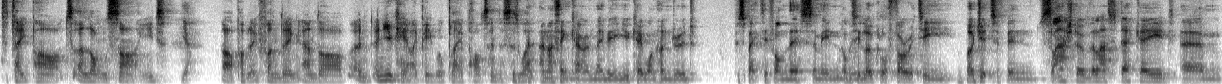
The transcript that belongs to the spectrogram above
to take part alongside. Yeah. Our public funding and our and, and UKIB will play a part in this as well. And, and I think, Karen, maybe UK 100 perspective on this. I mean, obviously, mm-hmm. local authority budgets have been slashed over the last decade. Um,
